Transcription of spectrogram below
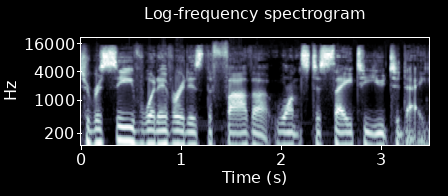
to receive whatever it is the Father wants to say to you today.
